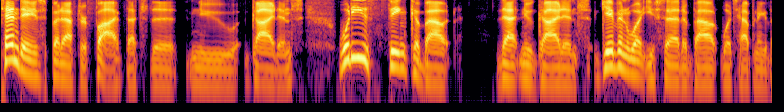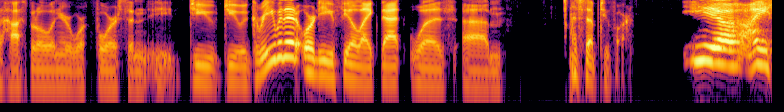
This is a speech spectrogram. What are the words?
10 days, but after five. That's the new guidance. What do you think about that new guidance, given what you said about what's happening at the hospital and your workforce? And do you, do you agree with it, or do you feel like that was um, a step too far? Yeah, I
